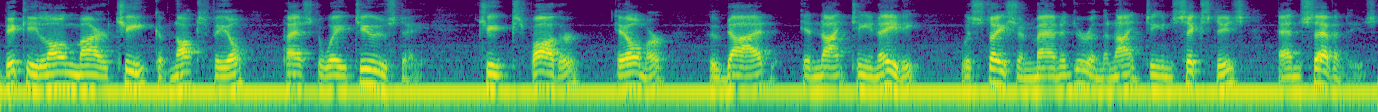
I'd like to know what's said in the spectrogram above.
Vicki Longmire Cheek of Knoxville passed away Tuesday. Cheek's father, Elmer, who died in 1980, was station manager in the 1960s and 70s.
